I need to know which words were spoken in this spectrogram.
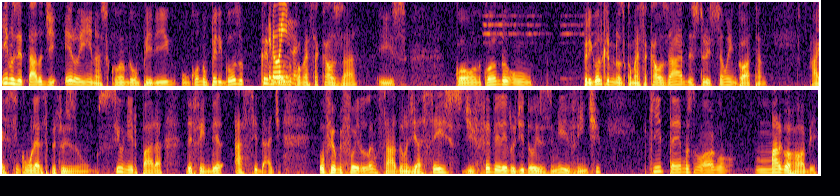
inusitado de heroínas quando um, perigo, quando um perigoso criminoso Heroína. começa a causar isso. Quando, quando um perigoso criminoso começa a causar destruição em Gotham. As cinco mulheres precisam se unir para defender a cidade. O filme foi lançado no dia 6 de fevereiro de 2020. Que temos logo Margot Robbie.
